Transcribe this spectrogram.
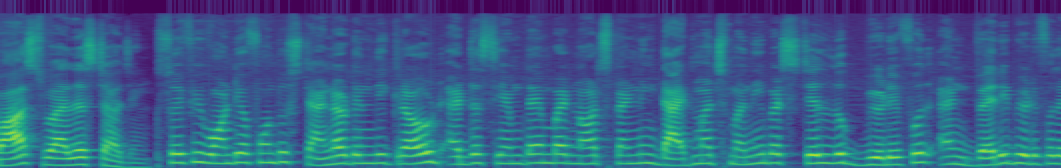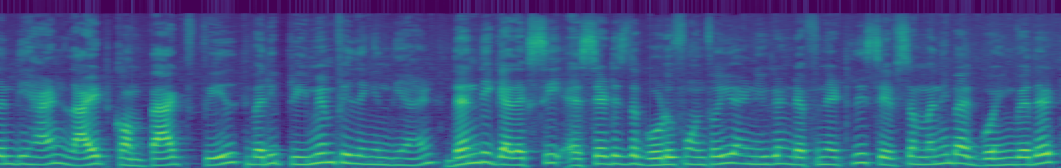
fast wireless charging. So if you want your phone to stand out in the crowd at the same time but not spending that much money but still look beautiful and very beautiful in the hand, light, compact feel, very premium feeling in the hand, then the Galaxy S8 is the go-to phone for you and you can definitely save some money by going with it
